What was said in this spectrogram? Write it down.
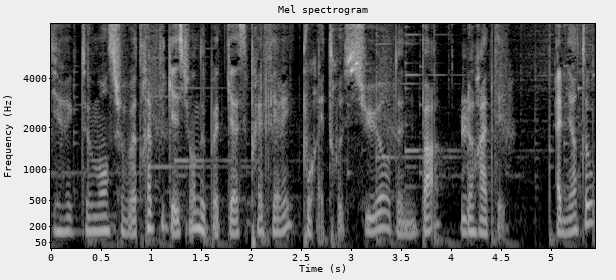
directement sur votre application de podcast préférée pour être sûr de ne pas le rater. À bientôt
